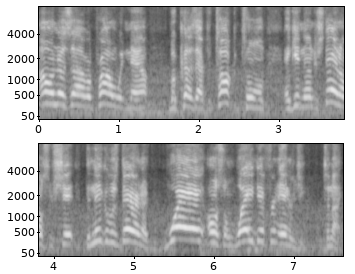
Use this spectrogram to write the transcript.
I don't necessarily have a problem with now because after talking to him and getting to understand on some shit, the nigga was there in a way on some way different energy tonight.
